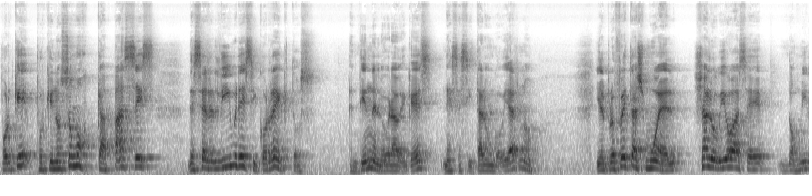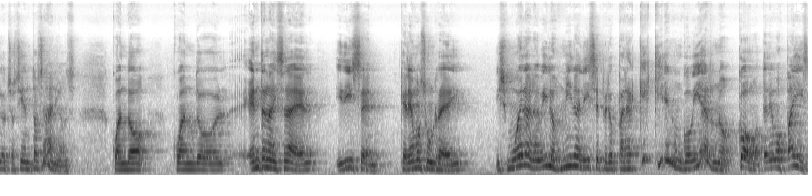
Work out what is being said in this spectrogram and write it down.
¿Por qué? Porque no somos capaces de ser libres y correctos. ¿Entienden lo grave que es necesitar un gobierno? Y el profeta Shmuel ya lo vio hace 2800 años, cuando, cuando entran a Israel y dicen, queremos un rey, y Shmuel a los mira y le dice, pero ¿para qué quieren un gobierno? ¿Cómo? Tenemos país,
